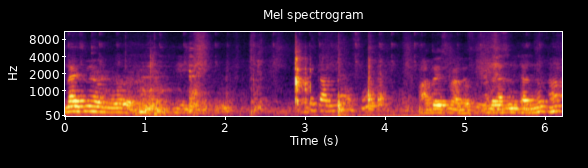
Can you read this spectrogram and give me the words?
ना इसमें वो निकाल दिया ऐसे। आधा इसमें आधा इसमें। निकाल हाँ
